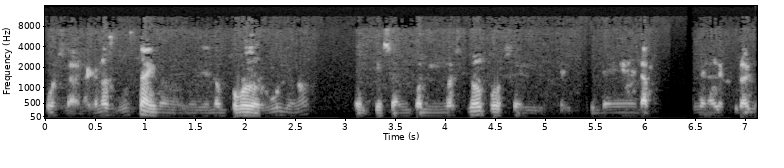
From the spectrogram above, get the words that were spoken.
pues la verdad que nos gusta y nos, llena un poco de orgullo, ¿no? El que sea un cómic nuestro, pues el, la primera lectura que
